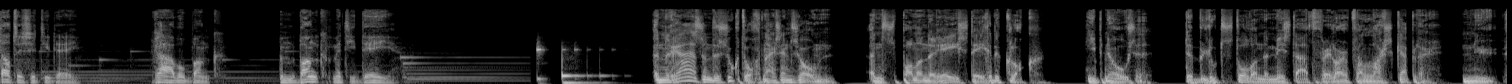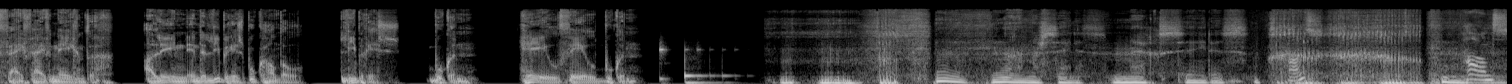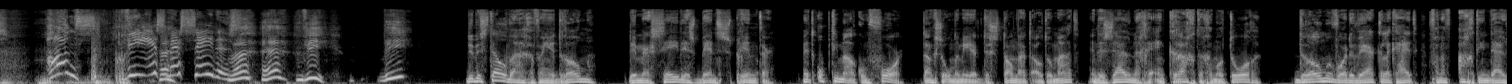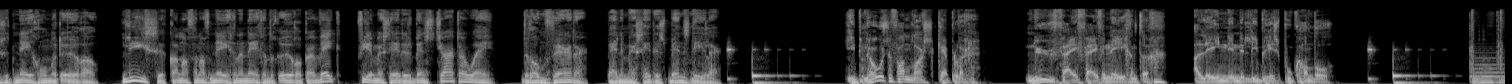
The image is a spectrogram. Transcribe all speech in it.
Dat is het idee. Rabobank. Een bank met ideeën. Een razende zoektocht naar zijn zoon. Een spannende race tegen de klok. Hypnose de bloedstollende misdaadthriller van Lars Kepler. Nu 5,95. Alleen in de Libris boekhandel. Libris. Boeken. Heel veel boeken. nou, Mercedes. Mercedes. Hans? Hans? Hans! Wie is Mercedes? Wat? Hè? Wie? Wie? De bestelwagen van je dromen. De Mercedes-Benz Sprinter. Met optimaal comfort, dankzij onder meer de standaardautomaat... en de zuinige en krachtige motoren. Dromen worden werkelijkheid vanaf 18.900 euro. Leasen kan al vanaf 99 euro per week via Mercedes-Benz Charterway. Droom verder bij de Mercedes-Benz dealer. Hypnose van Lars Kepler. Nu 5,95. Alleen in de Libris boekhandel.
